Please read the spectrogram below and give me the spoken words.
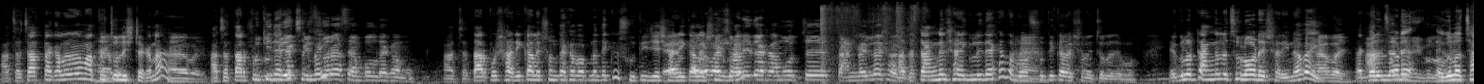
আচ্ছা চারটা কালারের মাত্র হ্যাঁ 40 ভাই। টাকা না? হ্যাঁ ভাই। আচ্ছা তারপর কি দেখাচ্ছেন ভাই? স্যাম্পল দেখামু। আচ্ছা তারপর শাড়ি কালেকশন দেখাবো আপনাদেরকে। সুতি যে শাড়ি কালেকশন শাড়ি দেখামু হচ্ছে টাঙ্গাইলা শাড়ি। আচ্ছা টাঙ্গেল শাড়িগুলি দেখা তারপর হ্যাঁ। সুতি কালেকশনে চলে যাব। এগুলো টাঙ্গেল হচ্ছে লর্ডের শাড়ি না ভাই? হ্যাঁ ভাই, একবার unsetting এগুলো। এগুলো হচ্ছে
